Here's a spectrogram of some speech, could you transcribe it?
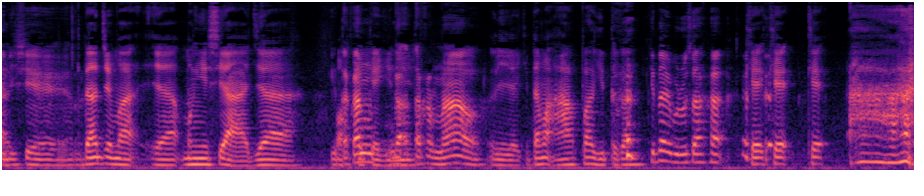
Boleh di-share. Kita cuma ya mengisi aja. Kita waktu kan nggak terkenal. Iya, kita mah apa gitu kan. Kita berusaha. kayak kayak kayak ah.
